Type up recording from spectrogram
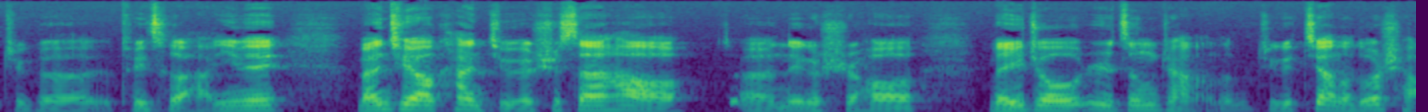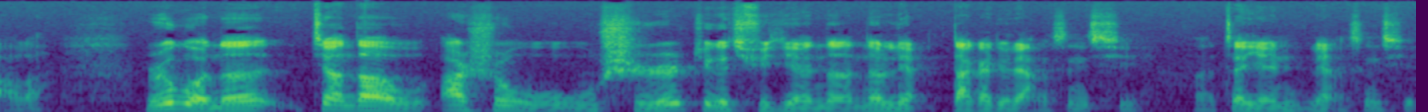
这个推测哈，因为完全要看九月十三号，呃，那个时候维州日增长这个降到多少了。如果呢降到二十五、五十这个区间呢，那两大概就两个星期。”啊，再延两个星期，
